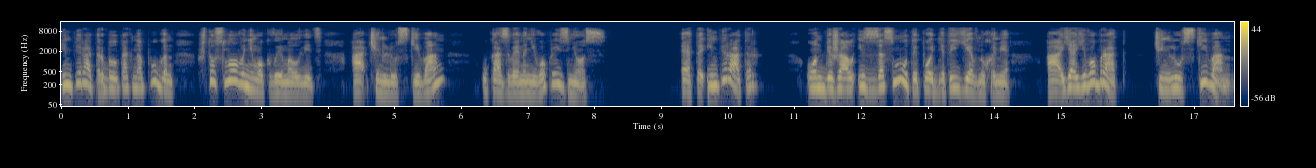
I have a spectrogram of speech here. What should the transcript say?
Император был так напуган, что слова не мог вымолвить, а Чинлюсский Ван, указывая на него, произнес «Это император. Он бежал из-за смуты, поднятой евнухами, а я его брат, Чинлюсский Ван».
